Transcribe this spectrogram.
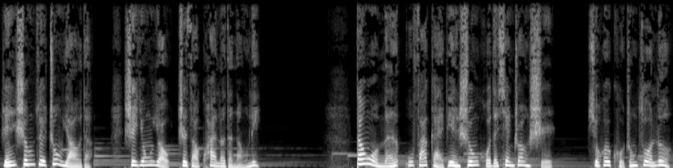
人生最重要的是拥有制造快乐的能力。当我们无法改变生活的现状时，学会苦中作乐，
